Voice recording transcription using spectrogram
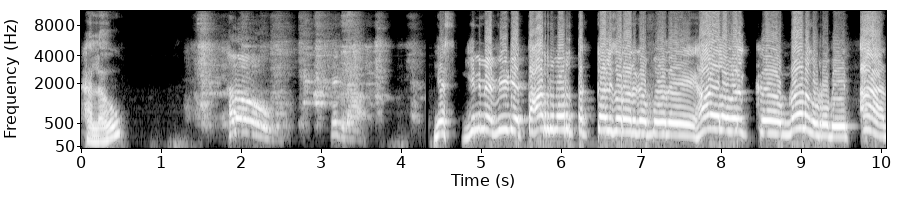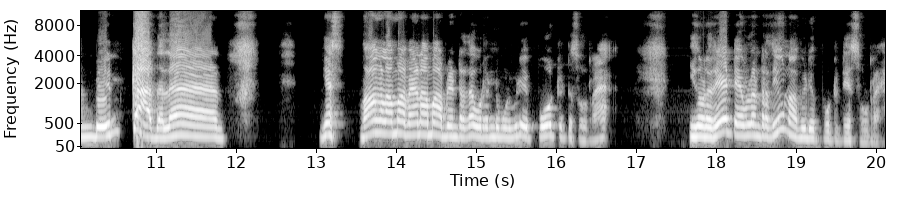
ஹலோ ஹலோ கேக்குதா? எஸ் இனிமே வீடியோ தாறுமாறு தக்காளி சோறா இருக்க போகுது. ஹலோ வெல்கம் நான் உங்கள் ரோபின் அன்பின் காதலன். எஸ் வாங்கலாமா வேணாமா அப்படின்றத ஒரு ரெண்டு மூணு வீடியோ போட்டுட்டு சொல்றேன். இதோட ரேட் எவ்வளோன்றதையும் நான் வீடியோ போட்டுட்டே சொல்றேன்.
